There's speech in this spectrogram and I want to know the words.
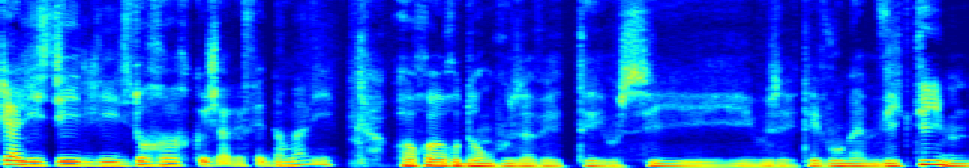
réalisé les horreurs que j'avais faites dans ma vie. Horreur dont vous avez été aussi, vous avez été vous-même victime.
